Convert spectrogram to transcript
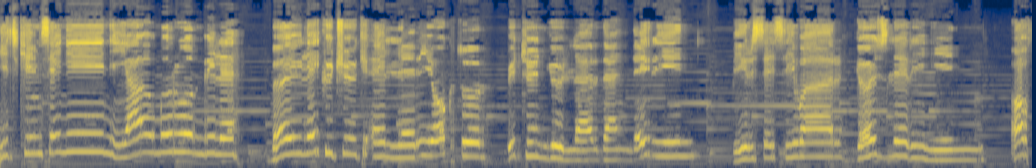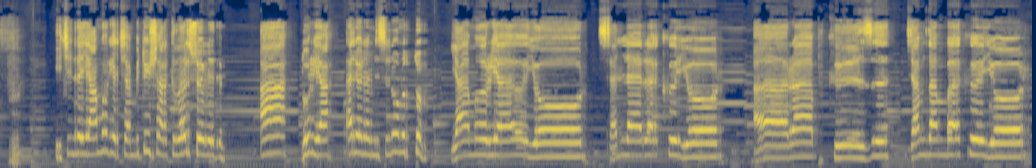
Hiç kimsenin yağmurun bile böyle küçük elleri yoktur. Bütün güllerden derin bir sesi var gözlerinin. Of! İçinde yağmur geçen bütün şarkıları söyledim. Aa dur ya en önemlisini unuttum. Yağmur yağıyor, seller akıyor. Arap kızı camdan bakıyor.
